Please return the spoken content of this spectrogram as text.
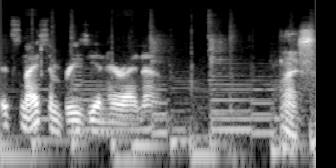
It's nice and breezy in here right now. Nice.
